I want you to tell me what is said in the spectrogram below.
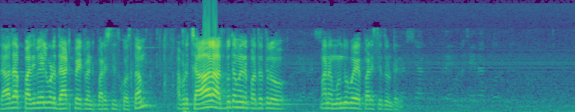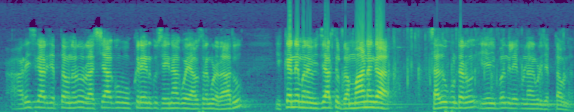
దాదాపు పదివేలు కూడా దాటిపోయేటువంటి పరిస్థితికి వస్తాం. అప్పుడు చాలా అద్భుతమైన పద్ధతిలో మనం ముందు పోయే పరిస్థితి ఉంటుంది. హరీష్ గారు చెప్తా ఉన్నారు రష్యాకు ఉక్రెయిన్కు చైనాకు పోయే అవసరం కూడా రాదు. ఇక్కడనే మన విద్యార్థులు బ్రహ్మాండంగా చదువుకుంటారు ఏ ఇబ్బంది లేకుండా అని కూడా చెప్తా ఉన్నారు.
